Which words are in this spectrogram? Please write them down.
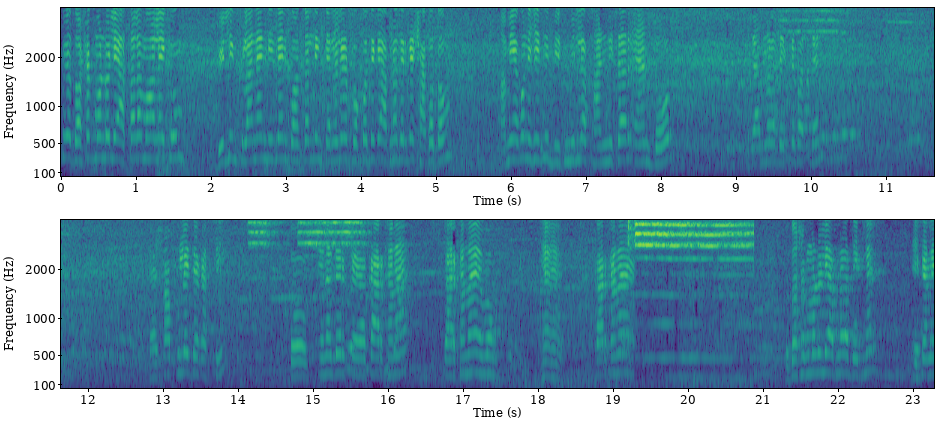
প্রিয় দর্শক মণ্ডলী, আসসালামু আলাইকুম। Building plan and design consulting চ্যানেলের পক্ষ থেকে আপনাদেরকে স্বাগতম। আমি এখন এসেছি বিসমিল্লা ফার্নিচার অ্যান্ড ডোর, যা আপনারা দেখতে পাচ্ছেন। হ্যাঁ সবগুলোই দেখাচ্ছি। তো এনাদের কারখানা কারখানা এবং হ্যাঁ হ্যাঁ কারখানা। তো দর্শক মণ্ডলী, আপনারা দেখলেন, এখানে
